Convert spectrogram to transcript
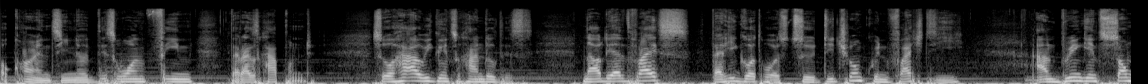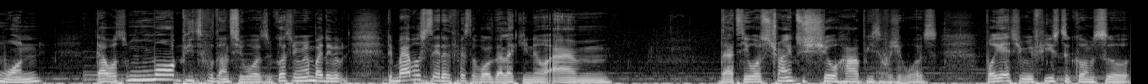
occurrence, you know, this one thing that has happened. So, how are we going to handle this? Now, the advice that he got was to dethrone Queen Vashti and bring in someone that was more beautiful than she was. Because remember, the, the Bible stated, first of all, that, like, you know, um, that he was trying to show how beautiful she was, but yet she refused to come. So,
